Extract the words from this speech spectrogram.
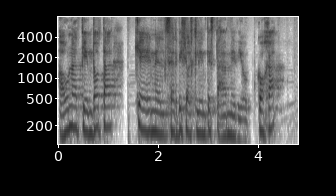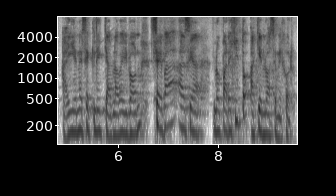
a una tiendota que en el servicio al cliente está medio coja ahí en ese clic que hablaba Ivonne, se va hacia lo parejito a quien lo hace mejor.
